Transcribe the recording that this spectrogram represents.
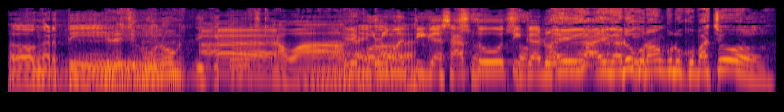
Oh, ngerti. Jadi si gunung di gitu Ah. kawah. Jadi volume kalah. 31, So- 32. Aing aing ngaduk kurang kudu ku pacul.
